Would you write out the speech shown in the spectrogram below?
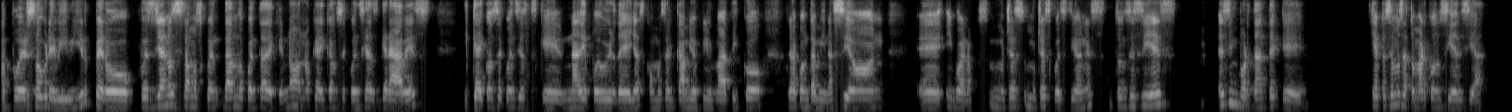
poder sobrevivir, pero pues ya nos estamos dando cuenta de que no, ¿no? Que hay consecuencias graves y que hay consecuencias que nadie puede huir de ellas, como es el cambio climático, la contaminación eh, y bueno, pues, muchas, muchas cuestiones. Entonces sí es, es importante que, que empecemos a tomar conciencia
